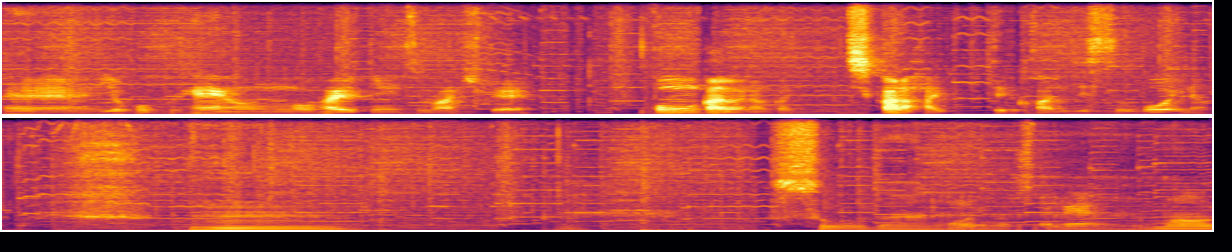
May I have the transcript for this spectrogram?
えー予告編を拝見しまして今回はなんか力入ってる感じすごいなと。うーんそうだよね。思いましたね。まあ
